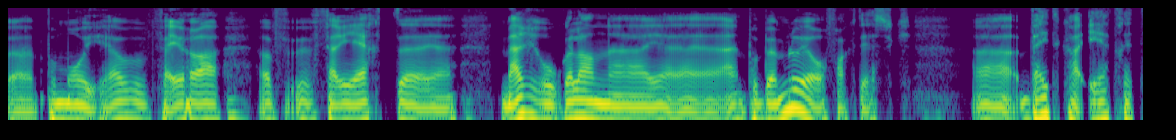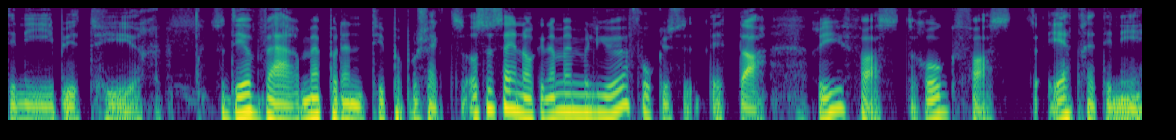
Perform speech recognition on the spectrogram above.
eh, på Moi. Jeg har feriert mer i Rogaland enn på Bømlo i år, faktisk. Uh, Veit hva E39 betyr. Så det å være med på den type prosjekt Og så sier noen ja, men miljøfokuset ditt, da. Ryfast, Rogfast, E39.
